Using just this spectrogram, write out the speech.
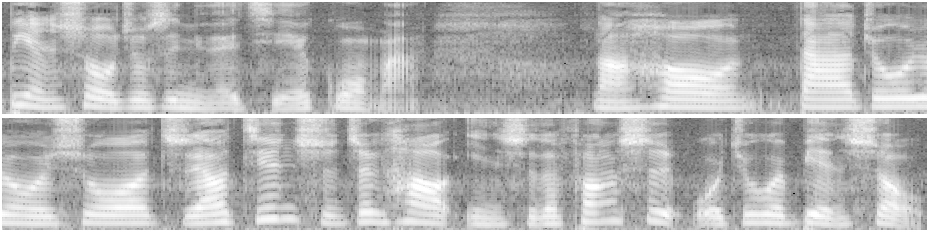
变瘦就是你的结果嘛。然后大家就会认为说，只要坚持这套饮食的方式，我就会变瘦。”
